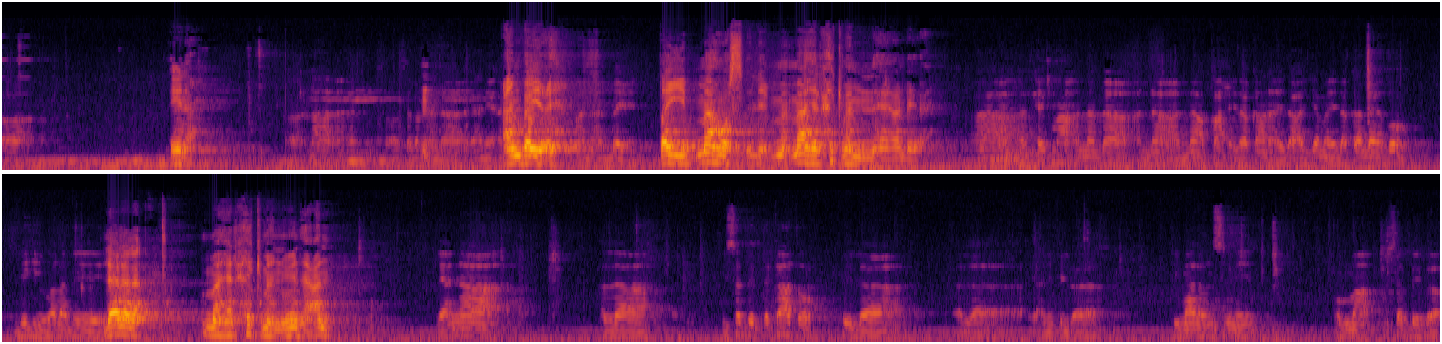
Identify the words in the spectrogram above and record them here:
آه، اي نعم. نهى النبي صلى الله عليه وسلم عن يعني عن بيعه. عن عن بيعه. طيب ما هو ما هي الحكمة من النهي عن بيعه؟ الحكمة أن أن الناقة إذا كان إذا الجمل إذا كان لا يضر به ولا ب لا لا لا. ما هي الحكمة أنه ينهى عنه؟ لأن يسبب تكاثر في ال يعني في ال- في مال المسلمين. ثم يسبب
